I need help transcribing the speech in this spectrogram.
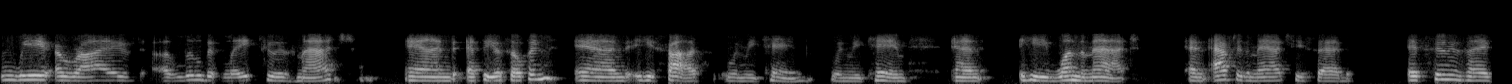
we arrived a little bit late to his match and at the US Open and he saw us when we came when we came and he won the match and after the match he said as soon as I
